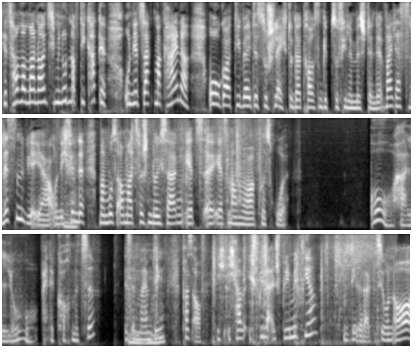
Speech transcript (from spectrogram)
jetzt hauen wir mal 90 Minuten auf die Kacke. Und jetzt sagt mal keiner, oh Gott, die Welt ist so schlecht und da draußen gibt so viele Missstände. Weil das wissen wir ja. Und ich ja. finde, man muss auch mal zwischendurch sagen, jetzt, äh, jetzt machen wir mal kurz Ruhe. Oh, hallo. Eine Kochmütze? Ist in meinem Ding. Pass auf, ich, ich, habe, ich spiele ein Spiel mit dir. Und die Redaktion, oh,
